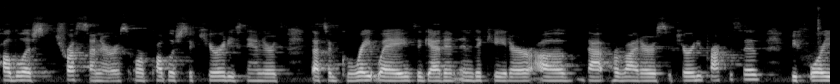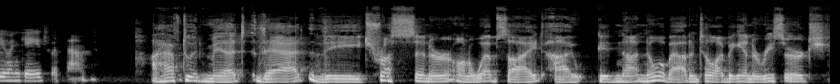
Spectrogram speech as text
published trust centers or published security standards, that's a great way to get an indicator of that provider's security practices before you engage with them. I have to admit that the Trust Center on a website I did not know about until I began to research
